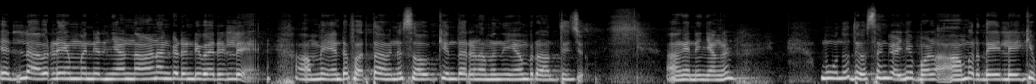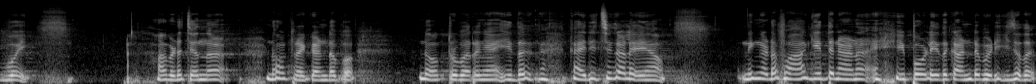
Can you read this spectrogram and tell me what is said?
എല്ലാവരുടെയും മുന്നിൽ ഞാൻ നാണം കെടേണ്ടി വരില്ലേ? അമ്മ എന്റെ ഭർത്താവിന് സൗഖ്യം തരണമെന്ന് ഞാൻ പ്രാർത്ഥിച്ചു. അങ്ങനെ ഞങ്ങൾ മൂന്ന് ദിവസം കഴിഞ്ഞപ്പോൾ അമൃതയിലേക്ക് പോയി. അവിടെ ചെന്ന് ഡോക്ടറെ കണ്ടപ്പോൾ ഡോക്ടർ പറഞ്ഞ് ഇത് കരിച്ചു കളയാം. നിങ്ങളുടെ ഭാഗ്യത്തിനാണ് ഇപ്പോൾ ഇത് കണ്ടുപിടിച്ചത്.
